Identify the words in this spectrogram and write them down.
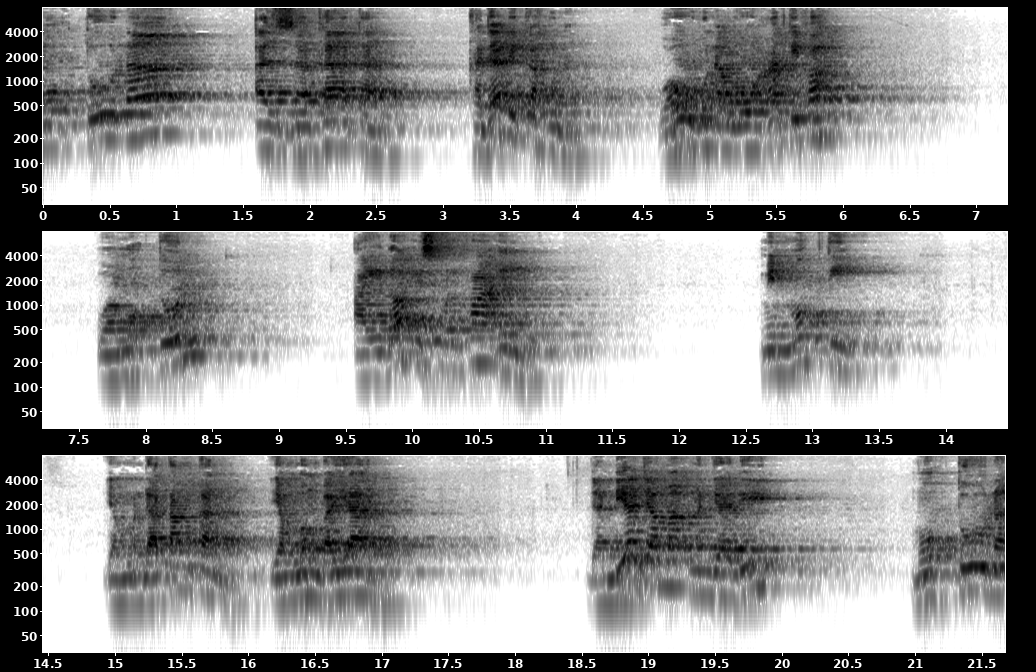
mu'tuna az-zakata. Kadzalika huna. Wa huna wa atifah wa mu'tun aidan ismul fa'il. Min mukti. Yang mendatangkan yang membayar. Dan dia jamak menjadi mu'tuna.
